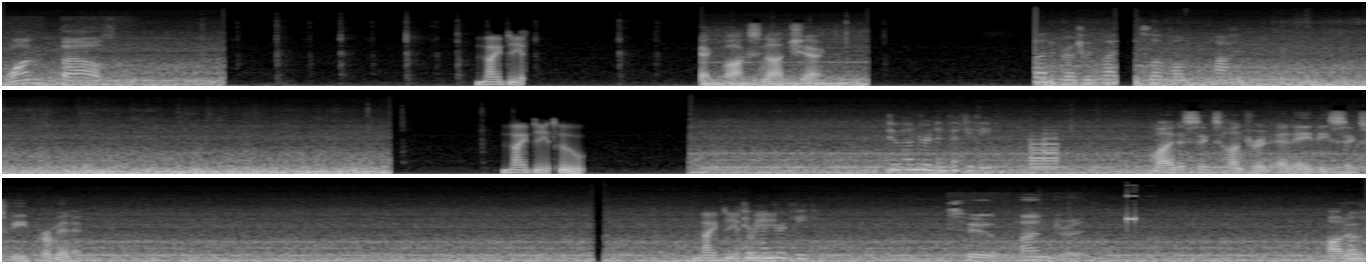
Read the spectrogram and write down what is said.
1000. 90. Checkbox not checked. Pilot approach with lights low volt off. 92. 250 feet. Minus 686 feet per minute. 93. 200 feet. 200. Auto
